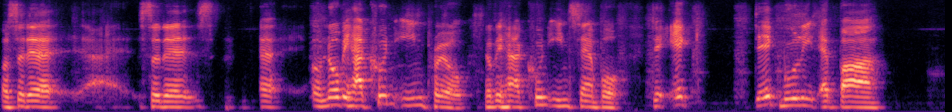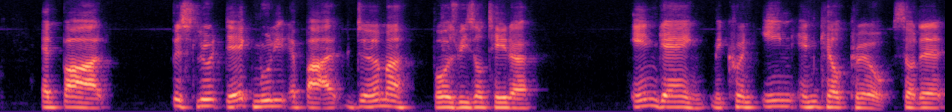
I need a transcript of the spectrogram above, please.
Og så det, så det, øh, og når vi har kun en prøve, når vi har kun en sample, det er ikke, det er ikke muligt at bare, at bare beslutte, det er ikke muligt at bare dømme vores resultater en gang med kun en enkelt prøve. Så det,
